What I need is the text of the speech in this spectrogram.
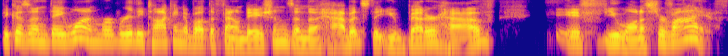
Because on day one, we're really talking about the foundations and the habits that you better have if you want to survive.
